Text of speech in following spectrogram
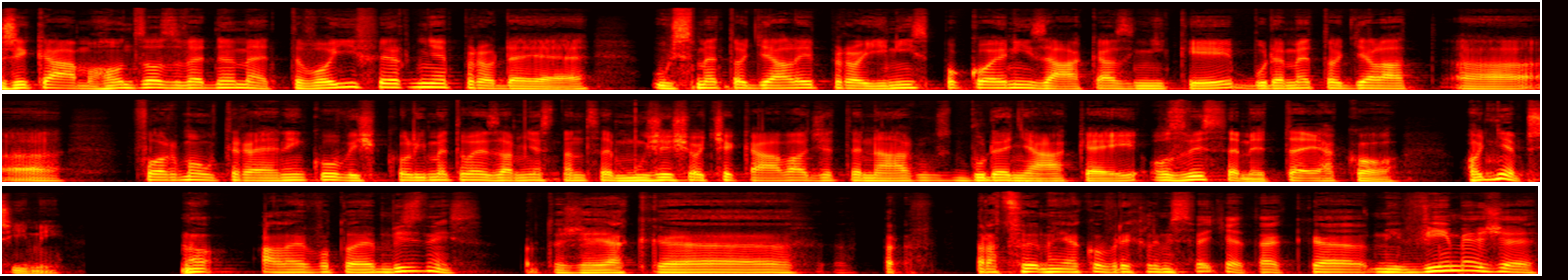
říkám, Honzo, zvedneme tvojí firmě prodeje, už jsme to dělali pro jiný spokojený zákazníky, budeme to dělat uh, uh, formou tréninku, vyškolíme tvoje zaměstnance, můžeš očekávat, že ten nárůst bude nějaký. Ozvi se mi, to je jako hodně přímý. No, ale o to je biznis, protože jak uh, pr- pracujeme jako v rychlém světě, tak uh, my víme, že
